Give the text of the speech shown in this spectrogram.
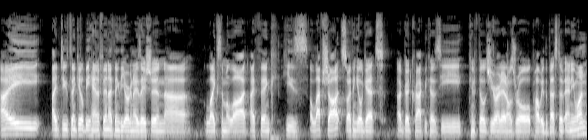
I I do think it'll be Hanifin. I think the organization uh, likes him a lot. I think he's a left shot, so I think he'll get a good crack because he can fill Giordano's role probably the best of anyone.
